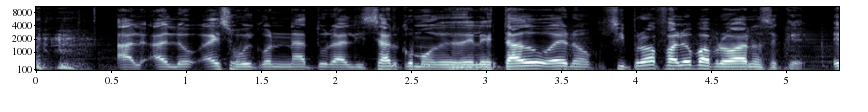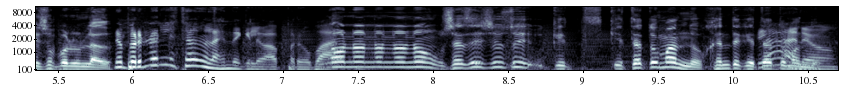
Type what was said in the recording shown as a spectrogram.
a, a lo- a eso voy con naturalizar como desde el estado bueno si probás falopa probá no sé qué eso por un lado No, pero no le está dando a la gente que le va a probar. no no no no no ya sé yo sé que, que está tomando gente que está tomando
